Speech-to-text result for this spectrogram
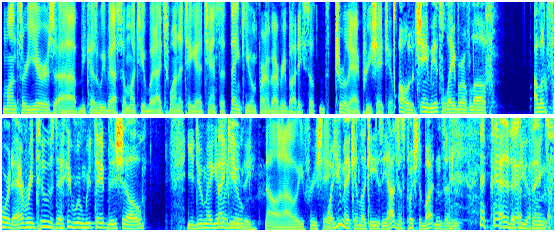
months or years uh, because we've asked so much of you, but I just want to take a chance to thank you in front of everybody. So truly, I appreciate you. Oh, Jamie, it's a labor of love. I look forward to every Tuesday when we tape this show. You do make it Thank look you. easy. No, no, we appreciate it. Well, you make it look easy. I just push the buttons and edit a few things.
